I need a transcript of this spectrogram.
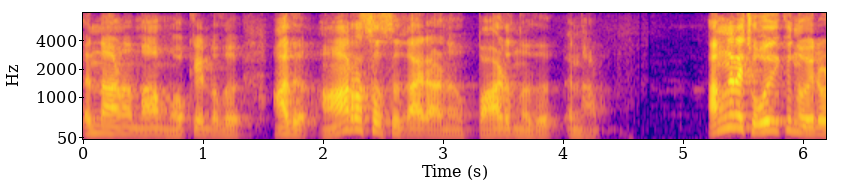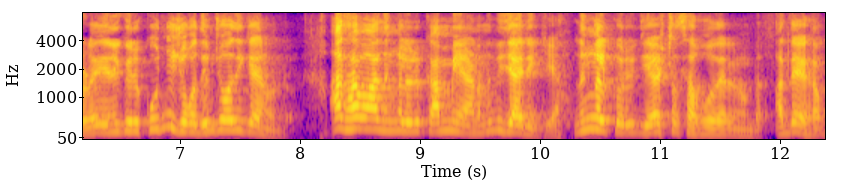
എന്നാണ് നാം നോക്കേണ്ടത്. അത് ആർ എസ് എസ്സുകാരാണ് പാടുന്നത് എന്നാണ്. അങ്ങനെ ചോദിക്കുന്നവരോട് എനിക്കൊരു കുഞ്ഞു ചോദ്യം ചോദിക്കാനുണ്ട്. അഥവാ നിങ്ങളൊരു കമ്മിയാണെന്ന് വിചാരിക്കുക. നിങ്ങൾക്കൊരു ജ്യേഷ്ഠ സഹോദരനുണ്ട്. അദ്ദേഹം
